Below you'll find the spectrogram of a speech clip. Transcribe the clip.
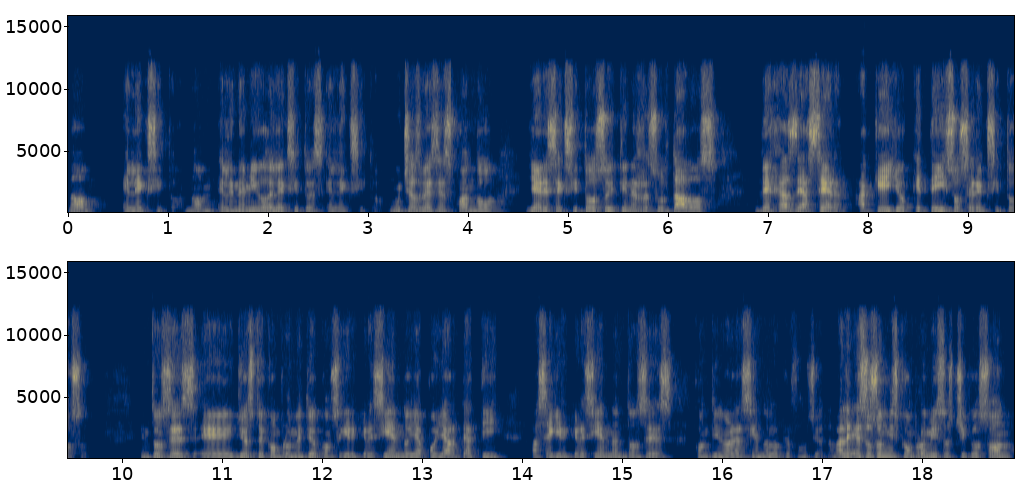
¿no? El éxito, ¿no? El enemigo del éxito es el éxito. Muchas veces cuando ya eres exitoso y tienes resultados, dejas de hacer aquello que te hizo ser exitoso. Entonces, eh, yo estoy comprometido con seguir creciendo y apoyarte a ti a seguir creciendo, entonces continuaré haciendo lo que funciona, ¿vale? Esos son mis compromisos, chicos, son,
